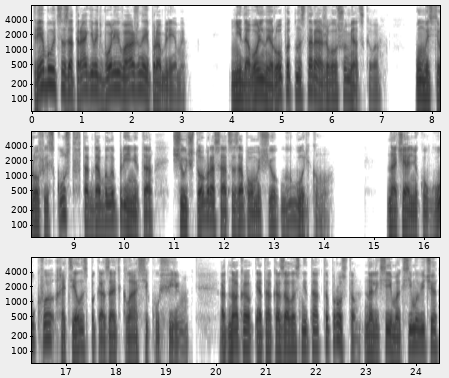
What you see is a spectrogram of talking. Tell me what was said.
требуется затрагивать более важные проблемы. Недовольный ропот настораживал Шумяцкого. У мастеров искусств тогда было принято чуть что бросаться за помощью к Горькому. Начальнику ГУКВа хотелось показать классику фильм. Однако это оказалось не так-то просто. На Алексея Максимовича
